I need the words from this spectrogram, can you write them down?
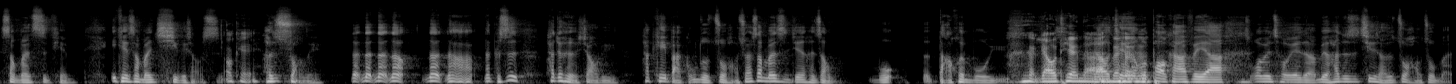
上班四天，一天上班七个小时，OK，很爽哎、欸。那那那那那那那可是他就很有效率，他可以把工作做好，所以他上班时间很少摸打混摸鱼 聊天啊，聊天或泡咖啡啊，外面抽烟啊，没有，他就是七个小时做好做满。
